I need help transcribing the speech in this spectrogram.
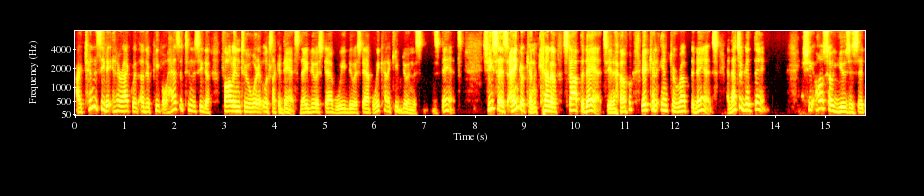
our tendency to interact with other people has a tendency to fall into what it looks like a dance. They do a step, we do a step, and we kind of keep doing this, this dance. She says anger can kind of stop the dance, you know, it can interrupt the dance, and that's a good thing. She also uses it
